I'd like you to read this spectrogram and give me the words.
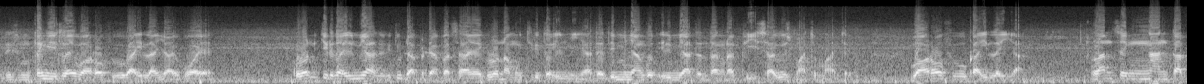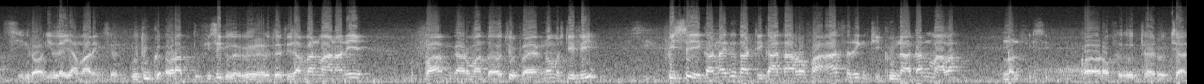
Jadi sementing istilah warofu wa ilayah ya kalau ini cerita ilmiah itu tidak pendapat saya. Kalau namun cerita ilmiah jadi menyangkut ilmiah tentang Nabi Isa itu semacam-macam. Warofu ka ilayah lan sing ngangkat siro ilayah maring sir kudu orang kudu fisik loh jadi sampean mana nih paham karo mantau coba yang mesti fi fisik. Karena itu tadi kata rofa'a sering digunakan malah non fisik kalau rofi'ud darujat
